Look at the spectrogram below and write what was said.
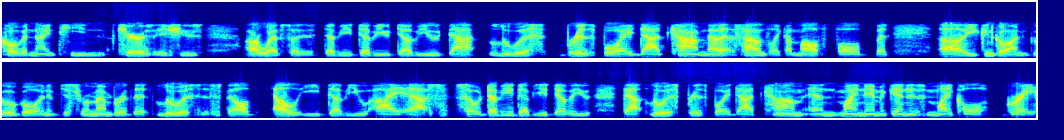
COVID 19 CARES issues our website is www.lewisbrisbois.com. Now, that sounds like a mouthful, but uh, you can go on Google and just remember that Lewis is spelled L E W I S. So www.lewisbrisbois.com, and my name again is Michael Grace.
